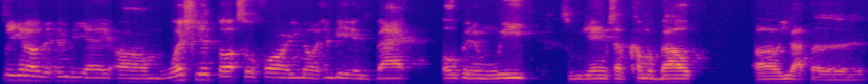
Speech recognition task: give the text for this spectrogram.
Speaking of the NBA, um, what's your thoughts so far? You know, NBA is back, opening week. Some games have come about. Uh, you got the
